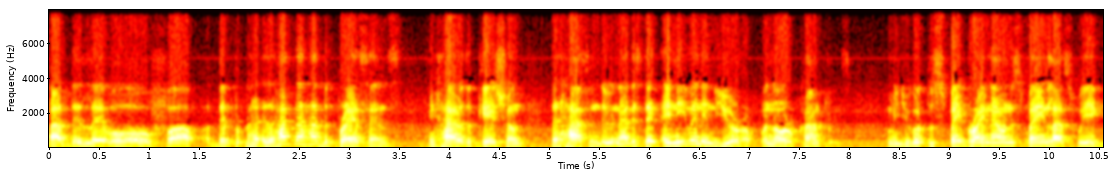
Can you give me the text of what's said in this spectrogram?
at the level of, uh, the, it has not had the presence in higher education that has in the United States and even in Europe and other countries. I mean, you go to Spain, right now in Spain last week,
